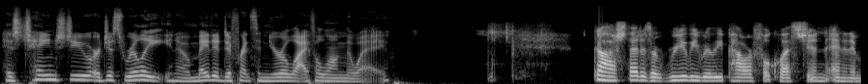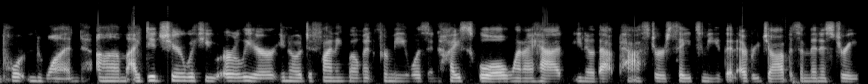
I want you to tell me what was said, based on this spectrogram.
has changed you, or just really, you know, made a difference in your life along the way. Gosh, that is a really, really powerful question and an important one. Um, I did share with you earlier, you know, a defining moment for me was in high school when I had, you know, that pastor say to me that every job is a ministry.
